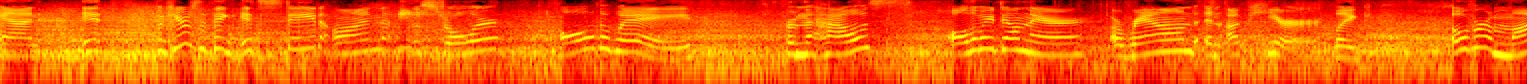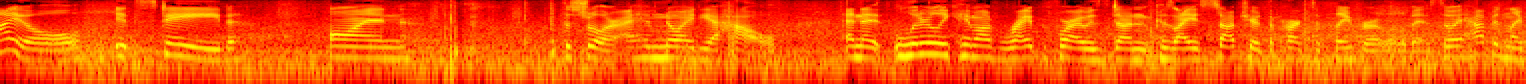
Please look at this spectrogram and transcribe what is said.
and it. But here's the thing: it stayed on the stroller all the way from the house all the way down there, around and up here. Like over a mile, it stayed on the stroller. I have no idea how. And it literally came off right before I was done because I stopped here at the park to play for a little bit. So it happened like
